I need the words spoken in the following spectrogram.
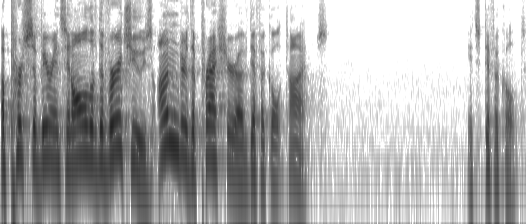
A perseverance in all of the virtues under the pressure of difficult times. It's difficult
